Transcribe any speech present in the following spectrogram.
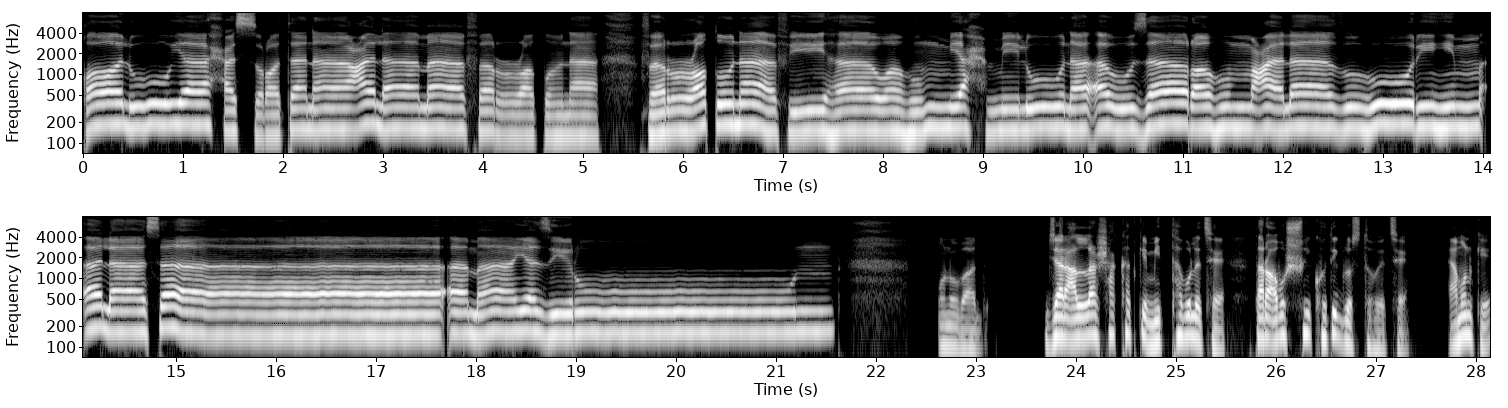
قالوا يا حسرتنا على ما فرطنا فرطنا فيها وهم يحملون أوزارهم على ظهورهم ألا ساء ما يزرون. অনুবাদ। যারা আল্লাহর সাক্ষাৎকে মিথ্যা বলেছে, তারা অবশ্যই ক্ষতিগ্রস্ত হয়েছে। এমনকি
